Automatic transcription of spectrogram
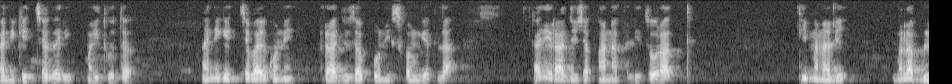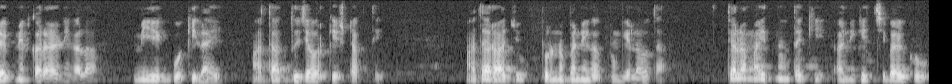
अनिकेतच्या घरी माहीत होतं. अनिकेतच्या बायकोने राजूचा फोन हिसकावून घेतला आणि राजूच्या कानाखाली जोरात ती म्हणाली मला ब्लॅकमेल करायला निघाला. मी एक वकील आहे. आता तुझ्यावर केस टाकते. आता राजू पूर्णपणे घाबरून गेला होता. त्याला माहीत नव्हतं की अनिकेतची बायको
